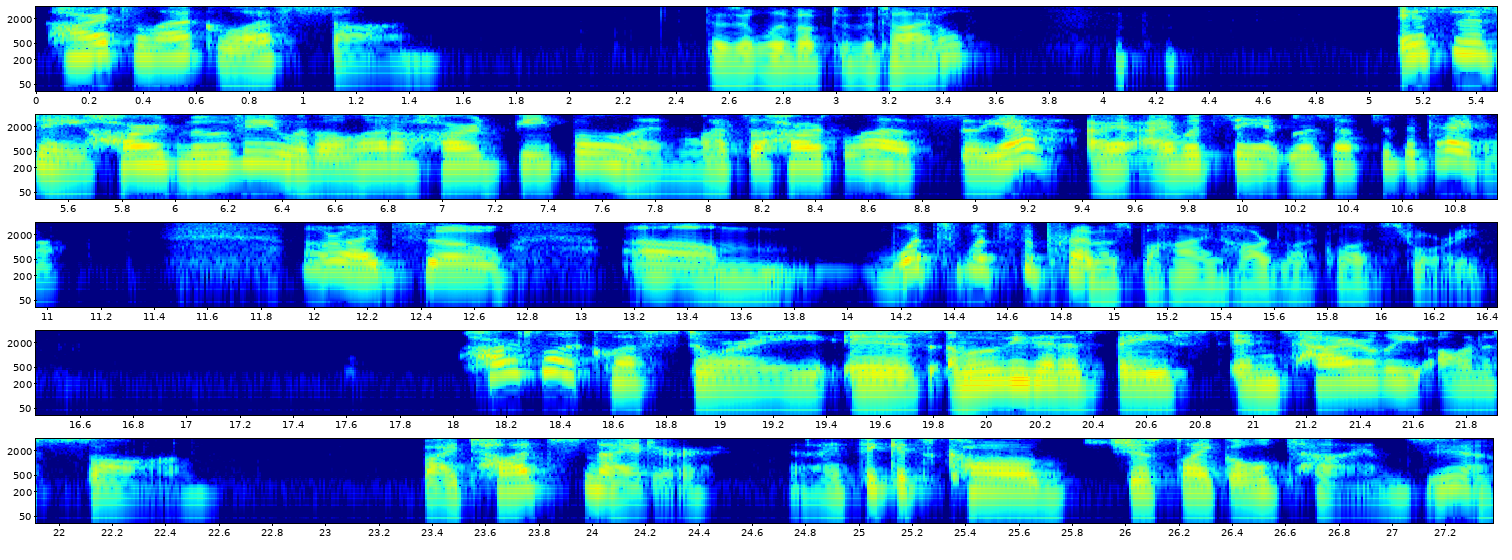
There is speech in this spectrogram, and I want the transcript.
Hard Luck Love Song. Does it live up to the title? this is a hard movie with a lot of hard people and lots of hard love. So, yeah, I, I would say it lives up to the title. All right. So, um, what's what's the premise behind Hard Luck Love Story? Hard Luck Love Story is a movie that is based entirely on a song by Todd Snider, and I think it's called Just Like Old Times. Yeah.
